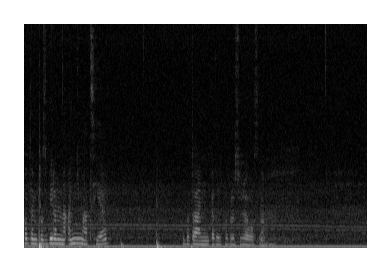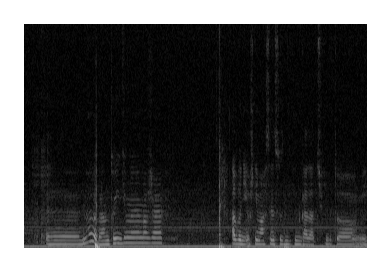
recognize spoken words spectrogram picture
potem pozbieram na animację, bo ta animka to jest po prostu żałosna. Yy, no dobra, no to idziemy może... Albo nie, już nie ma sensu z nikim gadać, bo to mi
